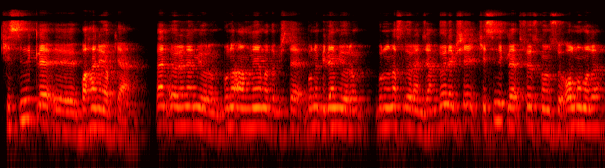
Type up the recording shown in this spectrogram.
kesinlikle e, bahane yok yani. Ben öğrenemiyorum, bunu anlayamadım işte, bunu bilemiyorum, bunu nasıl öğreneceğim? Böyle bir şey kesinlikle söz konusu olmamalı.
